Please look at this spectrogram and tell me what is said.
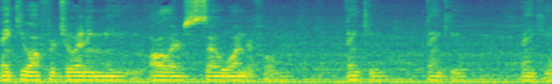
Thank you all for joining me. You all are so wonderful. Thank you. Thank you. Thank you.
